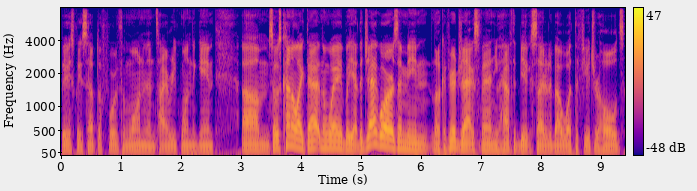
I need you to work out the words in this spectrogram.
basically set up the fourth and one, and then Tyreek won the game. Um, so it's kind of like that in a way. But yeah, the Jaguars, I mean, look, if you're a Jags fan, you have to be excited about what the future holds.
